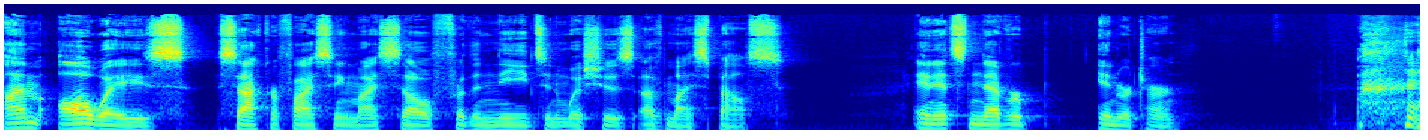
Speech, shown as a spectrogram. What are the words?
I'm always sacrificing myself for the needs and wishes of my spouse. And it's never in return. wow,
